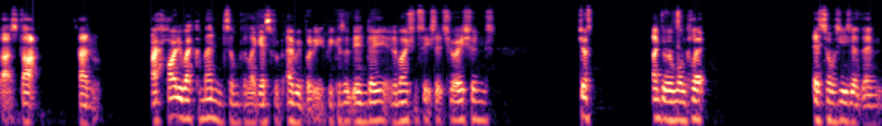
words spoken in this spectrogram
that's that. And I highly recommend something like this for everybody because at the end of the day, in emergency situations, just undoing one clip, it's so much easier than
